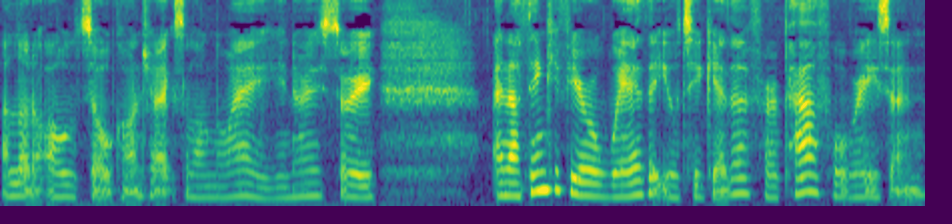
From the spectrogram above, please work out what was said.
a lot of old soul contracts along the way, you know. So, and I think if you're aware that you're together for a powerful reason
